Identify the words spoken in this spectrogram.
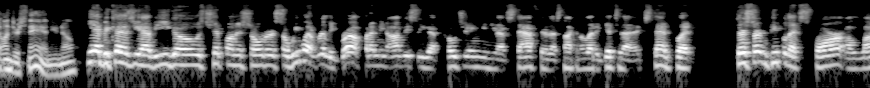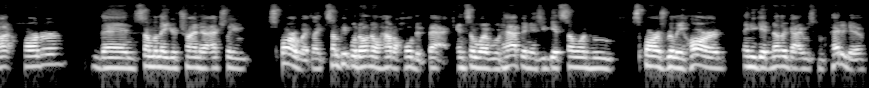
to understand you know yeah, because you have egos, chip on his shoulder. So we went really rough. But I mean, obviously, you have coaching and you have staff there that's not going to let it get to that extent. But there's certain people that spar a lot harder than someone that you're trying to actually spar with. Like some people don't know how to hold it back. And so what would happen is you get someone who spars really hard and you get another guy who's competitive.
